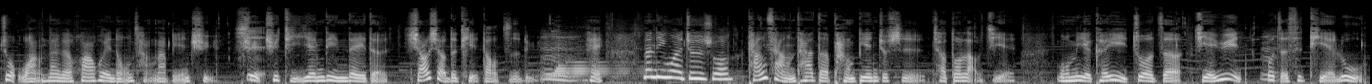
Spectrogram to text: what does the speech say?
就往那个花卉农场那边去，是去去体验另类的小小的铁道之旅，嗯，嘿。那另外就是说，糖厂它的旁边就是桥头老街。我们也可以坐着捷运或者是铁路，嗯、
